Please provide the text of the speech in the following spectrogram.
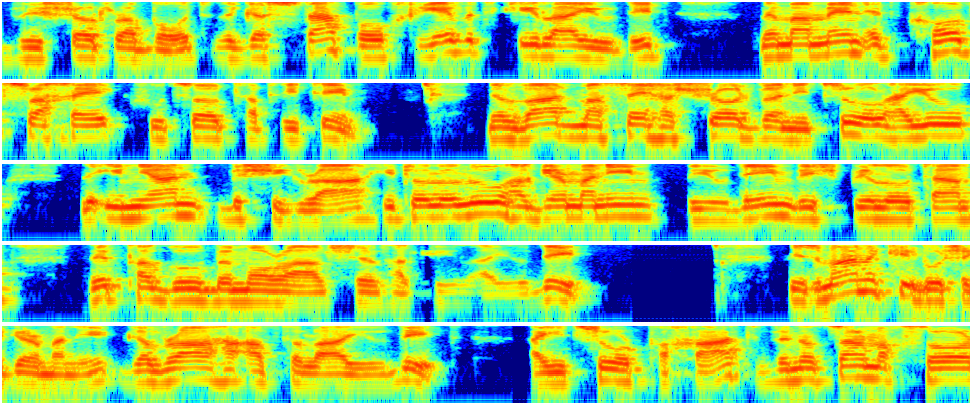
דרישות רבות, וגסטאפו חייב את הקהילה היהודית לממן את כל צרכי קבוצות הפליטים. מלבד מעשי השוד והניצול, היו לעניין בשגרה, התעוללו הגרמנים ביהודים והשפילו אותם ופגעו במורל של הקהילה היהודית. בזמן הכיבוש הגרמני גברה האבטלה היהודית, הייצור פחת ונוצר מחסור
